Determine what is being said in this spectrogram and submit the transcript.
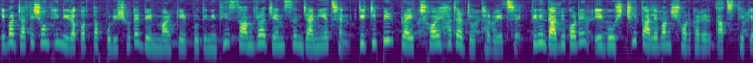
এবার জাতিসংঘের নিরাপত্তা পরিষদে ডেনমার্কের প্রতিনিধি সান্দ্রা জেনসেন জানিয়েছেন, টিটিপির প্রায় ছয় হাজার যোদ্ধা রয়েছে। তিনি দাবি করেন, এই গোষ্ঠী তালেবান সরকারের কাছ থেকে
